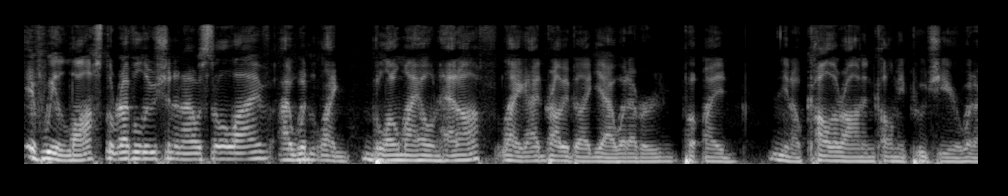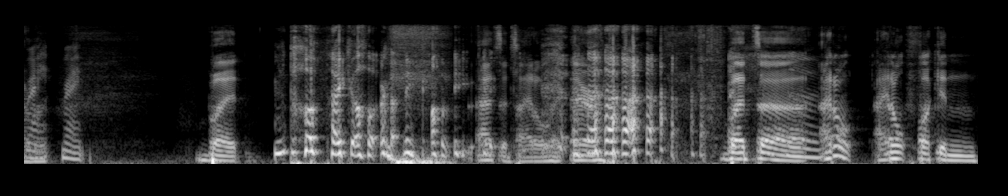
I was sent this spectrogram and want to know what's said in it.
if we lost the revolution and I was still alive, I wouldn't like blow my own head off. Like I'd probably be like, yeah, whatever, put my you know collar on and call me Poochy or whatever. Right. Right. But Oh my god! Running call me. that's a title right there. but uh, I don't, I don't fucking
